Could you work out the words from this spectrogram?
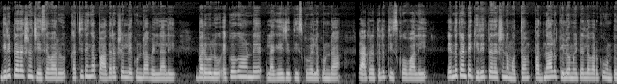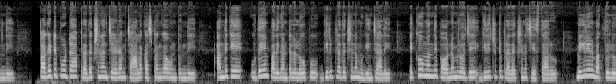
గిరి ప్రదక్షిణ చేసేవారు ఖచ్చితంగా పాదరక్షలు లేకుండా వెళ్ళాలి. బరువులు ఎక్కువగా ఉండే లగేజీ తీసుకువెళ్ళకుండా జాగ్రత్తలు తీసుకోవాలి. ఎందుకంటే గిరి ప్రదక్షిణ మొత్తం పద్నాలుగు కిలోమీటర్ల వరకు ఉంటుంది. పగటిపూట ప్రదక్షిణం చేయడం చాలా కష్టంగా ఉంటుంది. అందుకే ఉదయం పది గంటల లోపు గిరి ప్రదక్షిణ ముగించాలి. ఎక్కువ మంది పౌర్ణమి రోజే గిరి చుట్టూ ప్రదక్షిణ చేస్తారు. మిగిలిన భక్తులు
